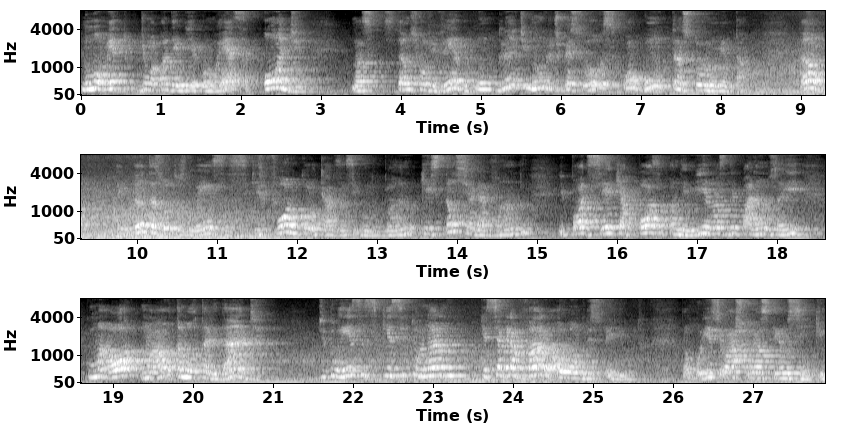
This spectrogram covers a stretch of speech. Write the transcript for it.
No momento de uma pandemia como essa, onde nós estamos convivendo com um grande número de pessoas com algum transtorno mental. Então, tem tantas outras doenças que foram colocadas em segundo plano, que estão se agravando e pode ser que após a pandemia nós deparamos aí com uma, uma alta mortalidade de doenças que se tornaram, que se agravaram ao longo desse período. Então, por isso eu acho que nós temos sim que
